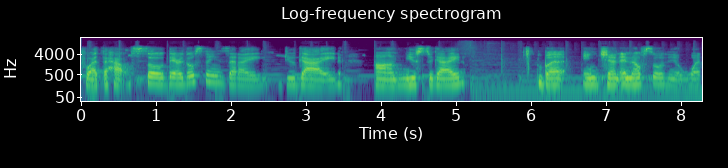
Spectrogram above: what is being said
For at the house. So there are those things that I do guide, um, used to guide. But in gen and also, you know, what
